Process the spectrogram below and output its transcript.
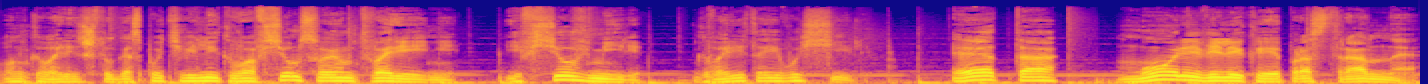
Он говорит, что Господь велик во всем своем творении, и все в мире говорит о его силе. Это море великое и пространное,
